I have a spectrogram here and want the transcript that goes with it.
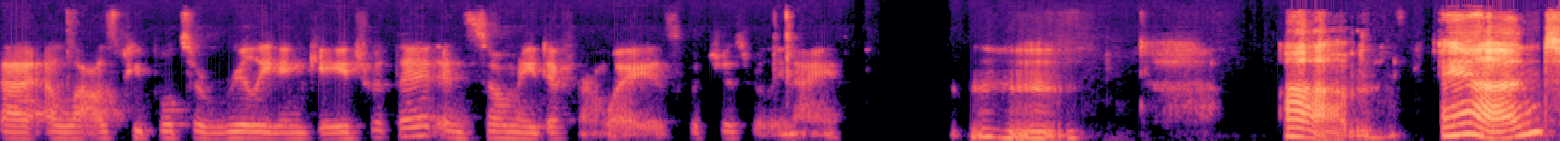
that allows people to really engage with it in so many different ways which is really nice hmm Um, and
